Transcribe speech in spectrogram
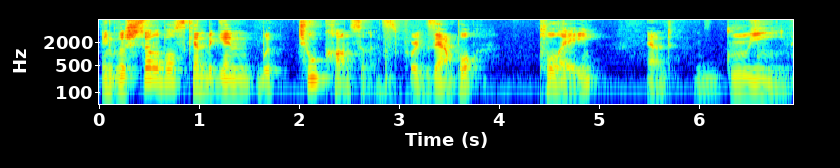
English syllables can begin with two consonants, for example, play and green.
